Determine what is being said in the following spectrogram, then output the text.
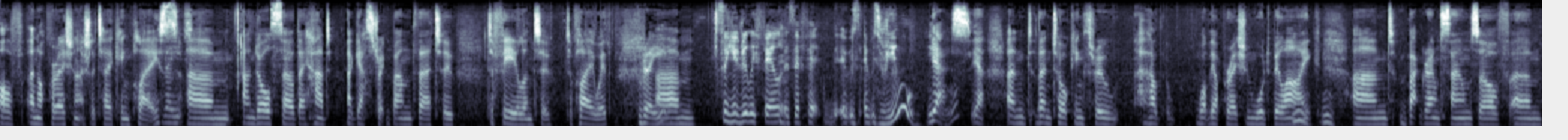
of an operation actually taking place. Right. Um, and also they had a gastric band there to to feel and to, to play with. Right. Um, so you really felt as if it, it was it was real. Yes, know? yeah. And then talking through how what the operation would be like, mm, mm. and background sounds of. Um,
